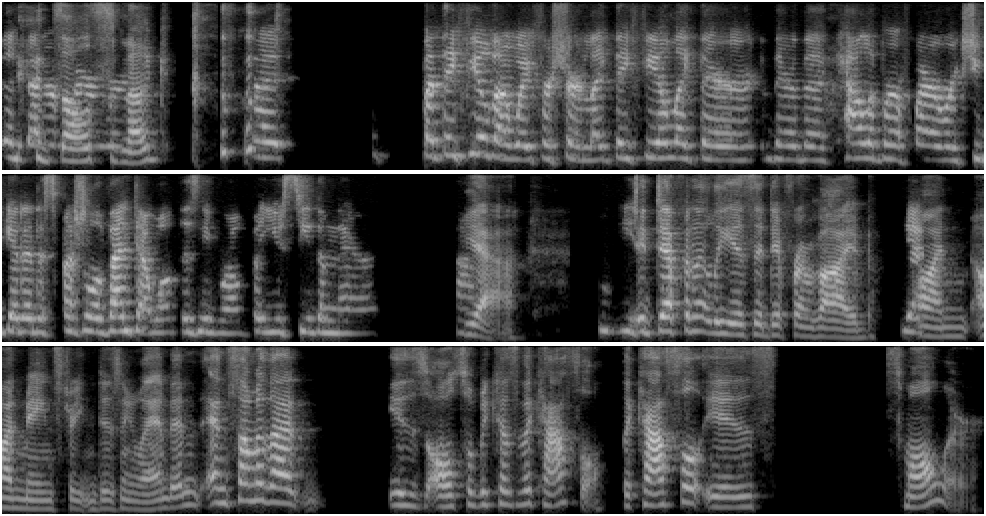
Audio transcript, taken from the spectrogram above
and better it's all snug. but but they feel that way for sure like they feel like they're they're the caliber of fireworks you get at a special event at walt disney world but you see them there um, Yeah. It definitely is a different vibe Yeah. on on Main Street in Disneyland. And and some of that is also because of the castle. The castle is smaller.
